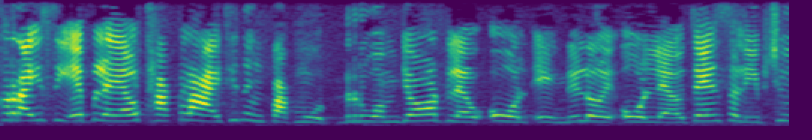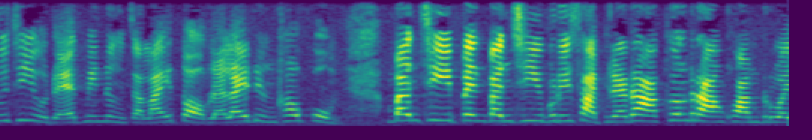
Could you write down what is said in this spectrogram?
ใคร CF แล้วทักไลน์ที่หนึ่งปักหมุดรวมยอดอดแล้วโอนเองได้เลยโอนแล้วแจ้งสลิปชื่อที่อยู่เดยวแอดมินหนึ่งจะไล่ตอบและไล่ดึงเข้ากลุ่ม บัญชีเป็นบัญชีบริษัทพิรดาเครื่องรางความรวย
